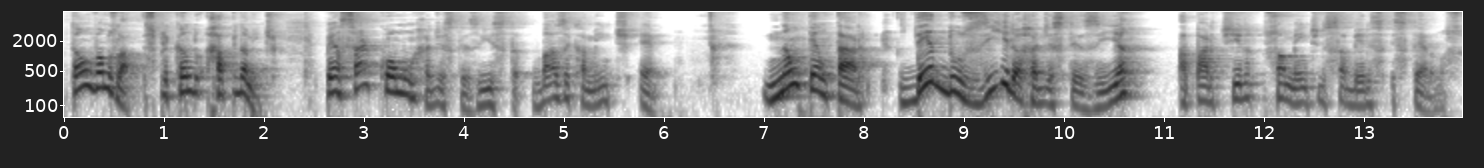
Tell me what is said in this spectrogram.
Então vamos lá, explicando rapidamente. Pensar como um radiestesista basicamente é não tentar deduzir a radiestesia a partir somente de saberes externos,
